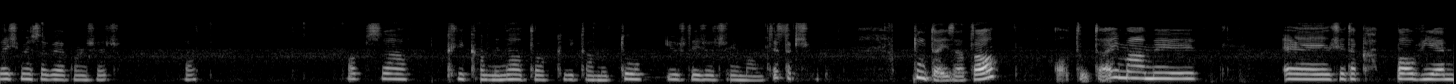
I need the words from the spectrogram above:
Weźmy sobie jakąś rzecz. Tak. Hopsa. Klikamy na to, klikamy tu i już tej rzeczy nie mamy. To jest taki. Tutaj za to. O, tutaj mamy, e, że tak powiem,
